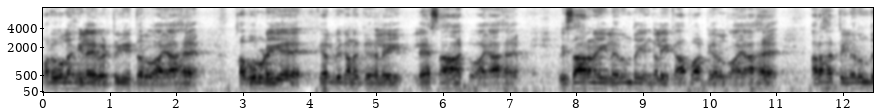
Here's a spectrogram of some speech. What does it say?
மறு உலகிலே வெற்றியை தருவாயாக கபூருடைய கேள்வி கணக்குகளை லேசாக ஆக்குவாயாக விசாரணையிலிருந்து எங்களை காப்பாற்றி அருள்வாயாக அரகத்திலிருந்து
